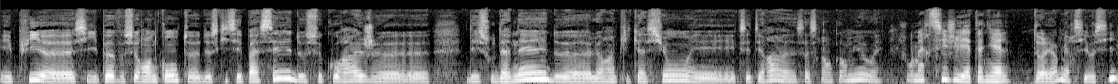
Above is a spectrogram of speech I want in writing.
Et puis, euh, s'ils peuvent se rendre compte de ce qui s'est passé, de ce courage euh, des Soudanais, de leur implication, et, etc., ça serait encore mieux. Ouais. Je vous remercie, Juliette Agnel. De rien, merci aussi.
